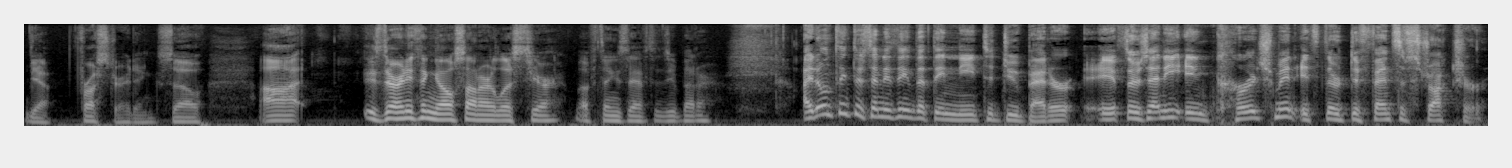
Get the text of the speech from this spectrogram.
Yeah, frustrating. So, uh, is there anything else on our list here of things they have to do better? I don't think there's anything that they need to do better. If there's any encouragement, it's their defensive structure.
